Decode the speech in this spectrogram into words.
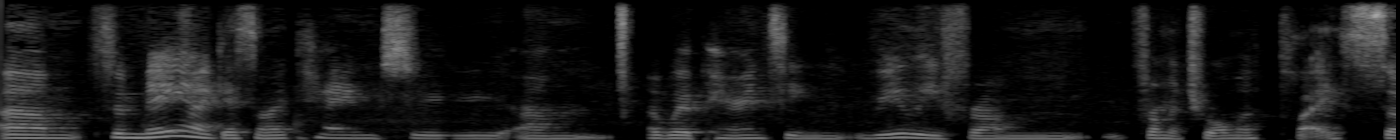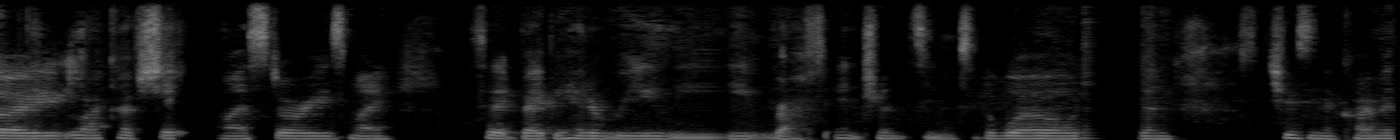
um, for me, I guess I came to um, aware parenting really from from a trauma place. So, like I've shared my stories, my third baby had a really rough entrance into the world, and she was in a coma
